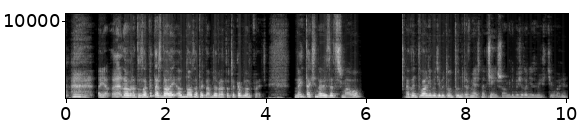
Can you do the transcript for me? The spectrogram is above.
A ja, e, dobra, to zapytasz dalej? O, no, zapytam, dobra, to czekam na odpowiedź. No i tak się na razie zatrzymało. Ewentualnie będziemy tą tundrę wymieniać na cieńszą, gdyby się to nie zmieściło, nie?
